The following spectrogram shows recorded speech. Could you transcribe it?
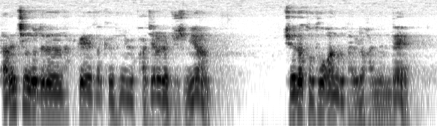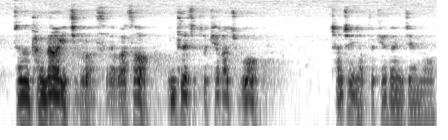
다른 친구들은 학교에서 교수님이 과제를 내주시면 죄다 도서관으로 달려갔는데 저는 당당하게 집으로 왔어요. 와서 인터넷 접속해가지고 천천히 접속해서 이제 뭐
